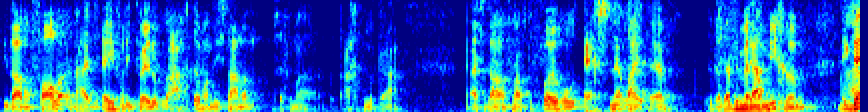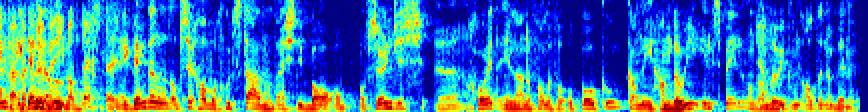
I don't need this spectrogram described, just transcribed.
Die daar dan vallen en hij, een van die twee er ook weer achter, want die staan dan zeg maar achter elkaar. Als je dan vanaf de vleugel echt snelheid hebt, dat heb je met Ja. Van Michem. Ik denk, dan ik, denk dat iemand wegsteken. ik denk dat het op zich al wel goed staat. Want als je die bal op, op Seuntjes eh, gooit en je laat hem vallen voor Opoku, kan die Hamdoui inspelen. Want Ja. Hamdoui komt altijd naar binnen.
